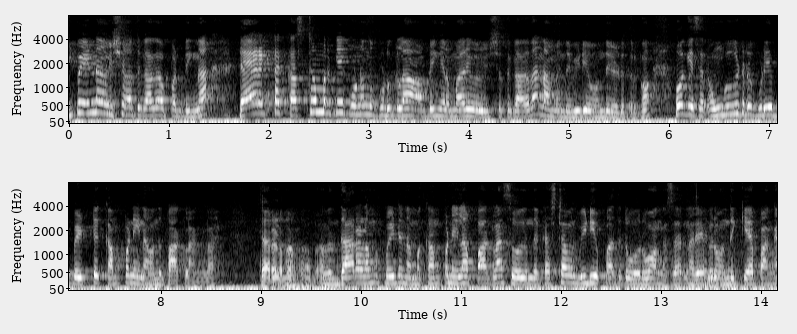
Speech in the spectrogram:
இப்போ என்ன விஷயத்துக்காக பார்த்தீங்கன்னா டைரெக்டாக கஸ்டமருக்கே கொண்டு வந்து கொடுக்கலாம் அப்படிங்கிற மாதிரி ஒரு விஷயத்துக்காக தான் நம்ம இந்த வீடியோ வந்து எடுத்திருக்கோம். ஓகே சார் உங்ககிட்ட இருக்கக்கூடிய பெட்டு கம்பெனி நான் வந்து பார்க்கலாங்களா? தாராளமாக தாராளமாக போயிட்டு நம்ம கம்பெனிலாம் பார்க்கலாம். ஸோ இந்த கஸ்டமர் வீடியோ பார்த்துட்டு வருவாங்க சார் நிறைய பேர் வந்து கேட்பாங்க.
